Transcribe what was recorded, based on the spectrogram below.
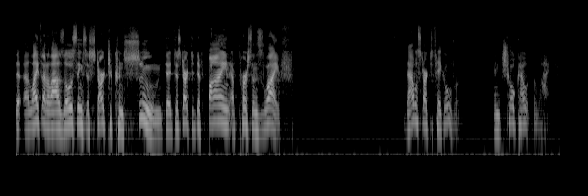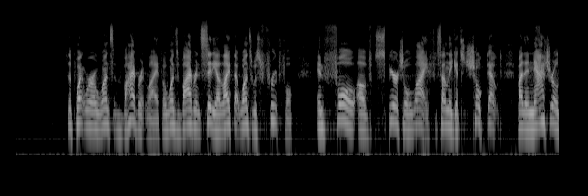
a life that allows those things to start to consume, to, start to define a person's life, that will start to take over and choke out the life to the point where a once vibrant life, a once vibrant city, a life that once was fruitful and full of spiritual life, suddenly gets choked out by the natural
